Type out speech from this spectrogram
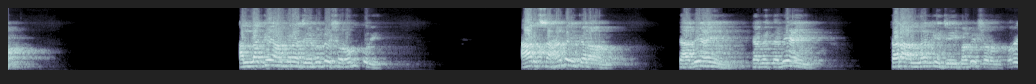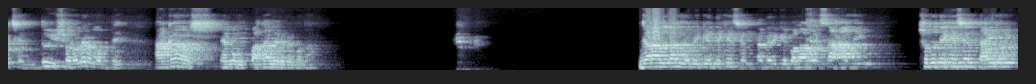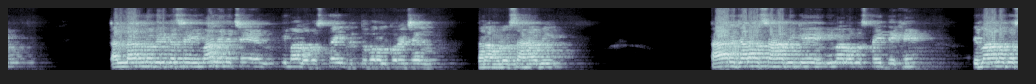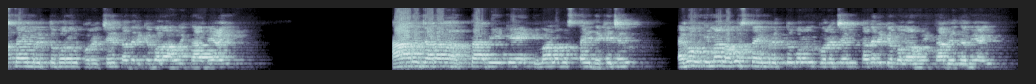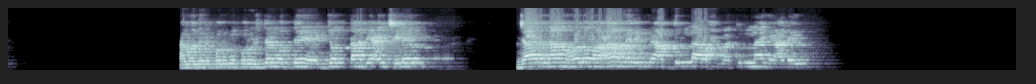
আল্লাহকে আমরা যেভাবে স্মরণ করি, আর সাহাবাই কালাম তাবে আইন তবে তাবে আইন তারা আল্লাহকে যেইভাবে স্মরণ করেছেন, দুই স্মরণের মধ্যে আকাশ এবং পাতালের ব্যবধান। যারা আল্লাহ নবীকে দেখেছেন, তাদেরকে বলা হয় সাহাবি। শুধু দেখেছেন তাই নয় আল্লাহ নবীর কাছে ইমান এনেছেন ইমান অবস্থায় মৃত্যুবরণ করেছেন। তারা হলো সাহাবি। আর যারা সাহাবিকে ইমান অবস্থায় দেখে, ইমান অবস্থায় মৃত্যুবরণ করেছে, তাদেরকে বলা হয় তাবেআই। আর যারা তাবিকে ইমান অবস্থায় দেখেছেন এবং ইমান অবস্থায় মৃত্যুবরণ করেছেন, তাদেরকে বলা হয় তাবে তাবিআই। আমাদের পূর্বপুরুষদের মধ্যে একজন তাবিআই ছিলেন, যার নাম হলো আমের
